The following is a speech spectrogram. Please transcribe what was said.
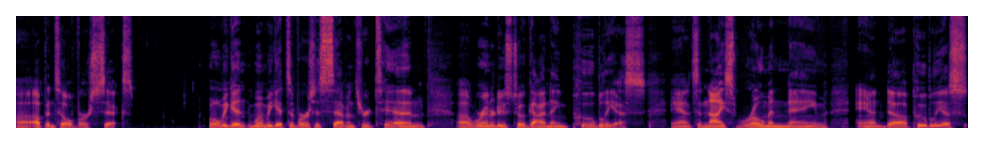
uh, up until verse 6. When we get when we get to verses seven through ten, uh, we're introduced to a guy named Publius, and it's a nice Roman name. And uh, Publius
